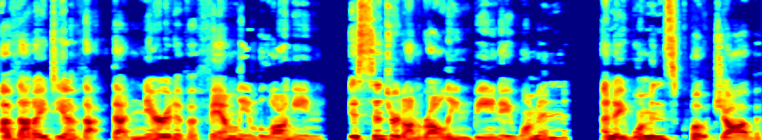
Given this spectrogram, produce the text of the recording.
of that idea of that that narrative of family and belonging is centered on Rowling being a woman and a woman's quote job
